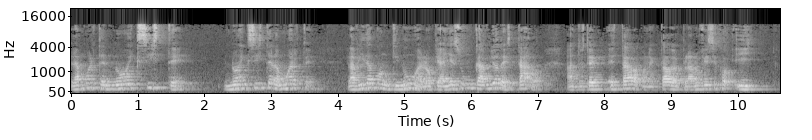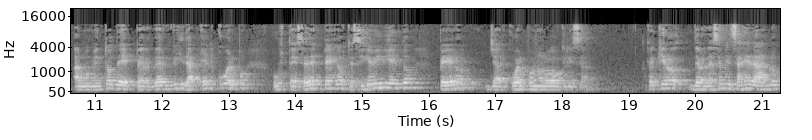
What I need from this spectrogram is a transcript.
La muerte no existe, no existe la muerte. La vida continúa, lo que hay es un cambio de estado. Antes usted estaba conectado al plano físico y al momento de perder vida el cuerpo, usted se despega, usted sigue viviendo, pero ya el cuerpo no lo va a utilizar. Entonces quiero de verdad ese mensaje darlo,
